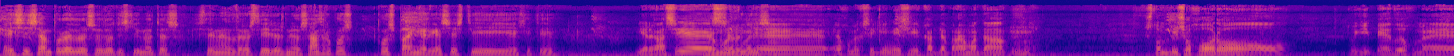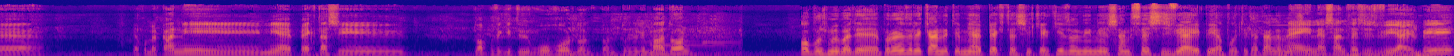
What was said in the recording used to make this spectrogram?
Εσείς, σαν πρόεδρος εδώ της κοινότητας, είστε ένας δραστήριος νέος άνθρωπος. Πώς πάνε οι εργασίες, τι έχετε Οι εργασίες έχουμε, έχουμε ξεκινήσει κάποια πράγματα στον πίσω χώρο του γηπέδου. Έχουμε, έχουμε κάνει μία επέκταση του αποθηκητικού χώρου των, των, των λιμάτων. Όπως μου είπατε πρόεδρε, κάνετε μια επέκταση κερκίδων, είναι σαν θέσεις VIP από ό,τι κατάλαβα. Ναι, έτσι; είναι σαν θέσεις VIP.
